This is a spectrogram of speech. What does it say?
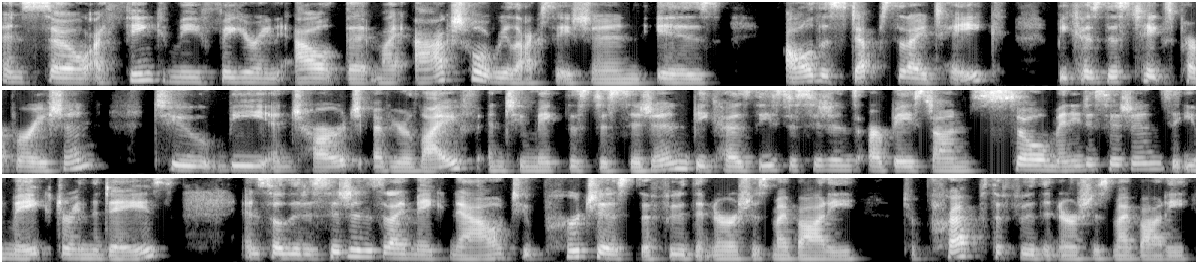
And so I think me figuring out that my actual relaxation is all the steps that I take because this takes preparation to be in charge of your life and to make this decision because these decisions are based on so many decisions that you make during the days. And so the decisions that I make now to purchase the food that nourishes my body, to prep the food that nourishes my body,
